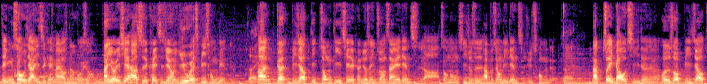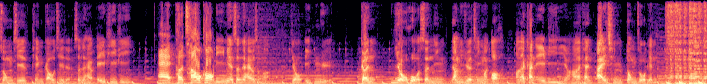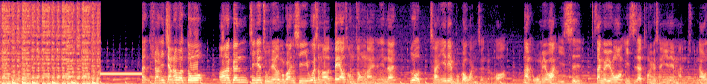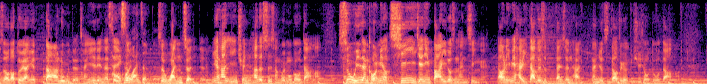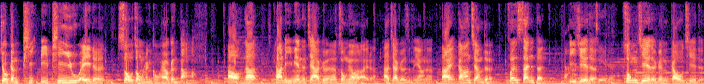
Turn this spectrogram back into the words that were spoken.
零售价一支可以卖到这么贵哦。那有一些它是可以直接用 USB 充电的。对。那更比较低中低阶的，可能就是你装三 A 电池啊这种东西，就是它不是用锂电池去充的。对。那最高级的呢，或者说比较中阶偏高阶的，甚至还有 APP，App 操控，里面甚至还有什么？有音乐跟诱惑声音，让你觉得听完哦，好像在看 A B 一样，好像在看爱情动作片。希望你讲那么多啊，那跟今天主题有什么关系？为什么杯要从中来？很简单，如果产业链不够完整的话，那我没有办法一次三个愿望一次在同一个产业链满足。那我只好到对岸，因为大陆的产业链在这一块是完整的，是完整的，因为它已经全它的市场规模够大嘛。十五亿人口里面有七亿接近八亿都是男性哎，然后里面还有一大堆是单身汉，那你就知道这个需求多大嘛，就跟 P 比 PUA 的受众人口还要更大啊。好，那它里面的价格呢，重要来了，它的价格是怎么样呢？来，刚刚讲的分三等，低阶的、中阶的跟高阶的。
